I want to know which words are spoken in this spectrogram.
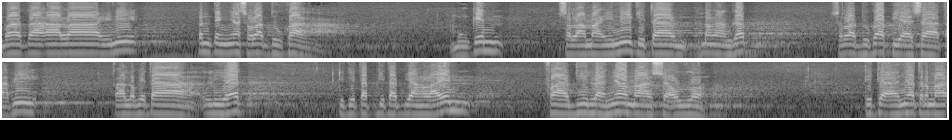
wa taala. Ini pentingnya sholat duka mungkin selama ini kita menganggap sholat duka biasa tapi kalau kita lihat di kitab-kitab yang lain fadilahnya masya Allah. Tidak hanya terma,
